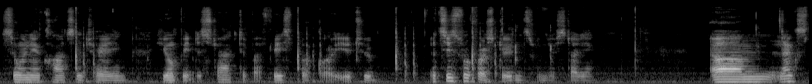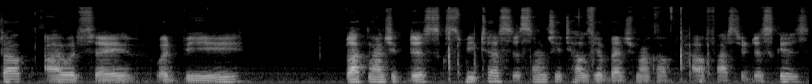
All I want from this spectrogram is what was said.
so when you're concentrating, you won't be distracted by Facebook or YouTube. It's useful for students when they're studying. Um, next up, I would say, would be Blackmagic Disk Speed Test. Essentially tells you a benchmark of how fast your disk is.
